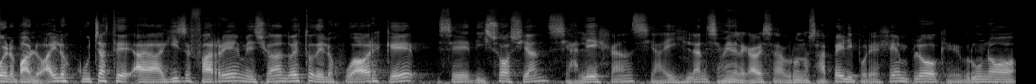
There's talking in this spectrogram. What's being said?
Bueno, Pablo, ahí lo escuchaste a Guille Farré mencionando esto de los jugadores que se disocian, se alejan, se aíslan. Y se me viene a la cabeza Bruno Zapelli, por ejemplo, que Bruno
